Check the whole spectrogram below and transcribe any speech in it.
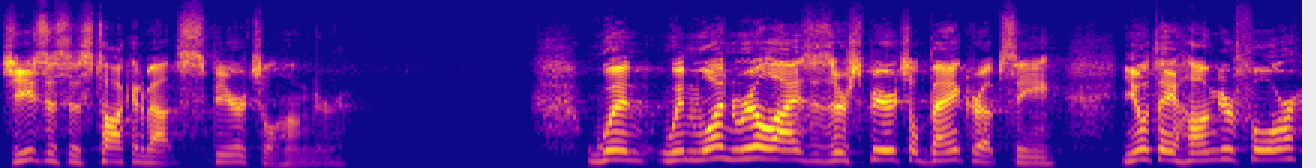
Jesus is talking about spiritual hunger. When, when one realizes their spiritual bankruptcy, you know what they hunger for?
